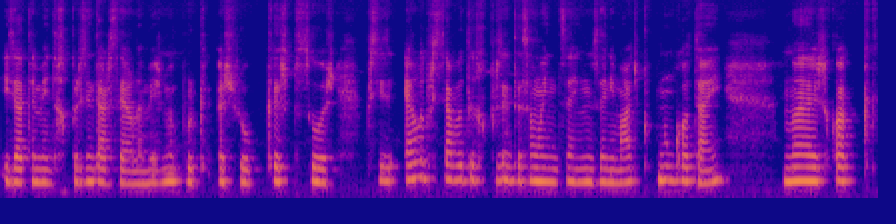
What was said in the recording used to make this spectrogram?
exatamente representar-se ela mesma porque achou que as pessoas precisam, ela precisava de representação em desenhos animados porque nunca o tem, mas claro que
